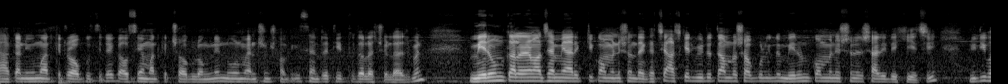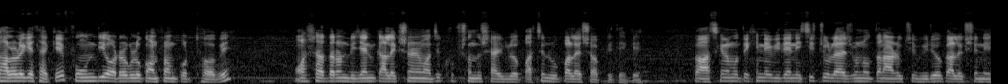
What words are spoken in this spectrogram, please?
ঢাকা নিউ মার্কেটের অপোজিটে কাউসিয়া মার্কেট সংলগ্নে নূর ম্যানশন শপিং সেন্টারে তৃতীয়তলায় চলে আসবেন। মেরুন কালারের মাঝে আমি আরেকটি কম্বিনেশন দেখাচ্ছি। আজকের ভিডিওতে আমরা সবগুলো কিন্তু মেরুন কম্বিনেশনের শাড়ি দেখিয়েছি। যদি ভালো লেগে থাকে ফোন দিয়ে অর্ডারগুলো কনফার্ম করতে হবে। অসাধারণ ডিজাইন কালেকশনের মাঝে খুব সুন্দর শাড়িগুলো পাচ্ছেন রূপালয় শপটি থেকে। তো আজকের মতো এখানে বিদায় নিচ্ছি, চলে আসব নতুন আরও কিছু ভিডিও কালেকশন এ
